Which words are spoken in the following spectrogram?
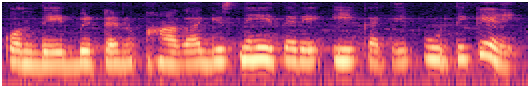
ಕೊಂದೇ ಬಿಟ್ಟನು. ಹಾಗಾಗಿ ಸ್ನೇಹಿತರೆ, ಈ ಕತೆ ಪೂರ್ತಿ ಕೇಳಿ.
